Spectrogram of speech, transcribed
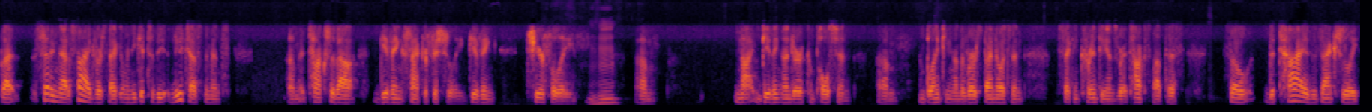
But setting that aside for a second, when you get to the New Testament, um, it talks about giving sacrificially, giving cheerfully, mm-hmm. um, not giving under compulsion. Um, I'm blanking on the verse, but I know it's in Second Corinthians where it talks about this. So the tithe is actually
